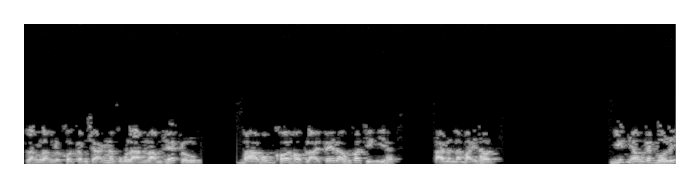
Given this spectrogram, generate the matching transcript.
Lần lần rồi khối cộng sản nó cũng làm làm thét rồi ba bốn khối họp lại, té ra không có chuyện gì hết. Tại mình làm bậy thôi. Giết nhau một cách vô lý.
